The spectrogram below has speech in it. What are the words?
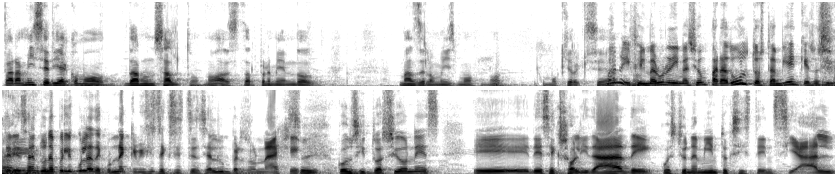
Para mí sería como dar un salto, ¿no? A estar premiando más de lo mismo, ¿no? Como quiera que sea. Bueno, y ¿no? filmar una animación para adultos también, que eso es Sí. interesante. Una película de con una crisis existencial de un personaje, Sí. con situaciones eh, de sexualidad, de cuestionamiento existencial,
